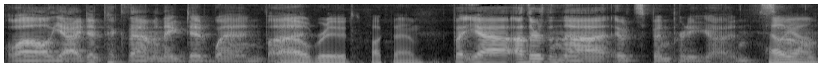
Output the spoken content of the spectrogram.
well, yeah, I did pick them and they did win, but Oh, rude. Fuck them. but yeah, other than that, it's been pretty good. Hell so. yeah.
